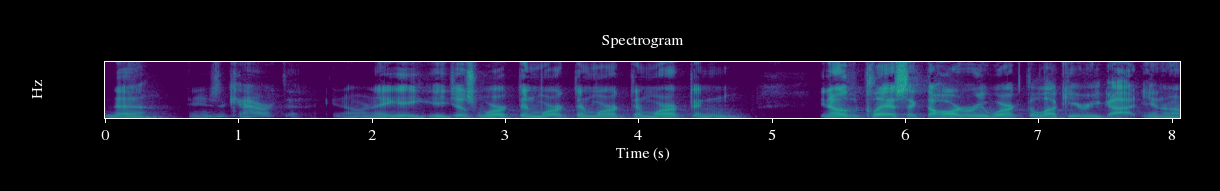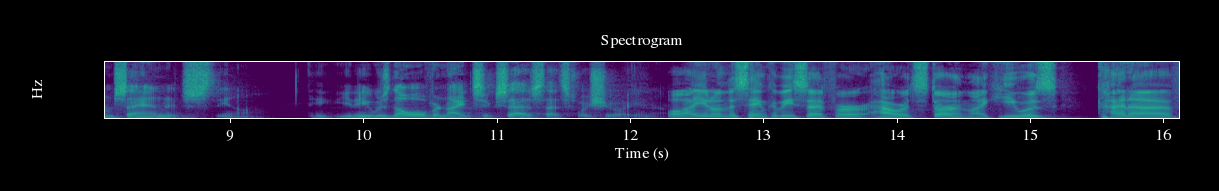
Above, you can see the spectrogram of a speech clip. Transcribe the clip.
And, uh, and he's a character, you know, and he, he just worked and worked and worked and worked, and you know, the classic: the harder he worked, the luckier he got. You know what I'm saying? It's you know, he, he was no overnight success, that's for sure. You know. Well, you know, the same could be said for Howard Stern. Like he was kind of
